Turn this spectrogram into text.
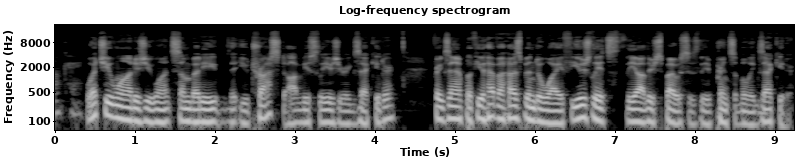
okay. What you want is you want somebody that you trust, obviously, as your executor. For example, if you have a husband a wife, usually it's the other spouse is the principal executor.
